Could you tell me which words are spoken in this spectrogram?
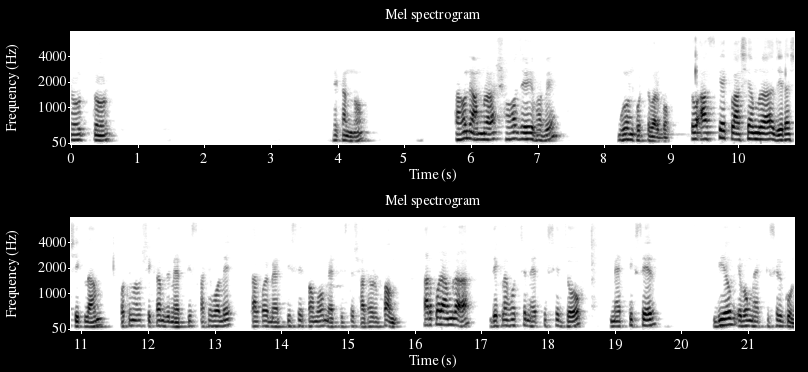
সত্তর, একান্ন, তাহলে আমরা সহজে এভাবে গ্রহণ করতে পারব। তো আজকে ক্লাসে আমরা যেটা শিখলাম, প্রথমে আমরা শিখলাম যে ম্যাট্রিক্স কাকে বলে, তারপরে ম্যাট্রিক্সের ক্রম ম্যাট্রিক্সের সাধারণ ফর্ম তারপরে আমরা দেখলাম হচ্ছে ম্যাট্রিক্সের যোগ ম্যাট্রিক্সের বিয়োগ এবং ম্যাট্রিক্সের গুণ।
